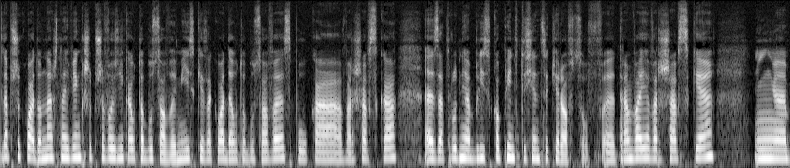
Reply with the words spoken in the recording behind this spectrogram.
Dla przykładu, nasz największy przewoźnik autobusowy, Miejskie Zakłady Autobusowe, spółka warszawska, zatrudnia blisko 5 tysięcy kierowców. E, tramwaje warszawskie mm,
